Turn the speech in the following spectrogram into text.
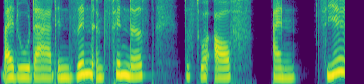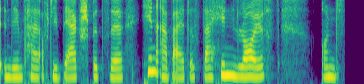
weil du da den Sinn empfindest, dass du auf ein Ziel, in dem Fall auf die Bergspitze, hinarbeitest, dahin läufst und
